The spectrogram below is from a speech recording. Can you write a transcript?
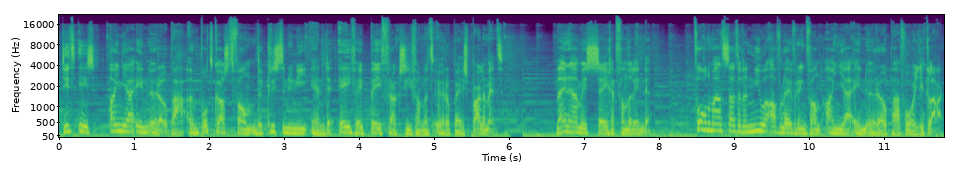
Dit is Anja in Europa, een podcast van de ChristenUnie en de EVP-fractie van het Europees Parlement. Mijn naam is Segert van der Linden. Volgende maand staat er een nieuwe aflevering van Anja in Europa voor je klaar.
